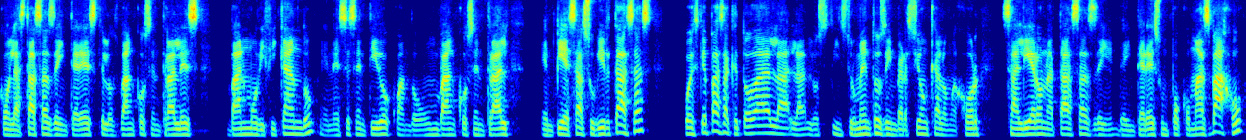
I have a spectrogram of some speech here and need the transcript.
con las tasas de interés que los bancos centrales van modificando. En ese sentido, cuando un banco central empieza a subir tasas, pues ¿qué pasa? Que todos los instrumentos de inversión que a lo mejor salieron a tasas de, interés un poco más bajo,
